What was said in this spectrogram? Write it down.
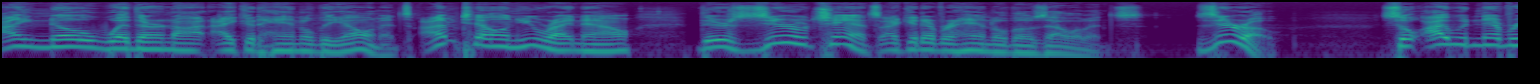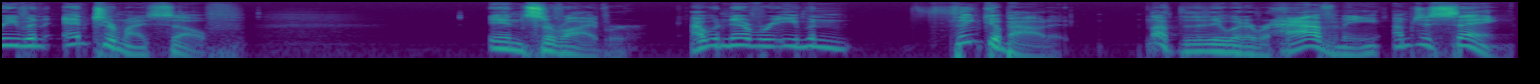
I know whether or not I could handle the elements. I'm telling you right now, there's zero chance I could ever handle those elements. Zero. So I would never even enter myself in Survivor. I would never even think about it. Not that they would ever have me. I'm just saying.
